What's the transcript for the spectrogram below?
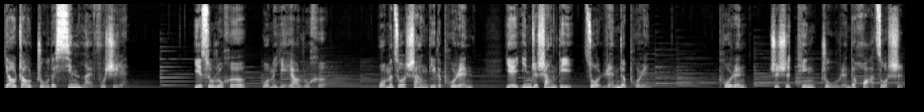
要照主的心来服侍人。耶稣如何，我们也要如何。我们做上帝的仆人，也因着上帝做人的仆人。仆人只是听主人的话做事，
